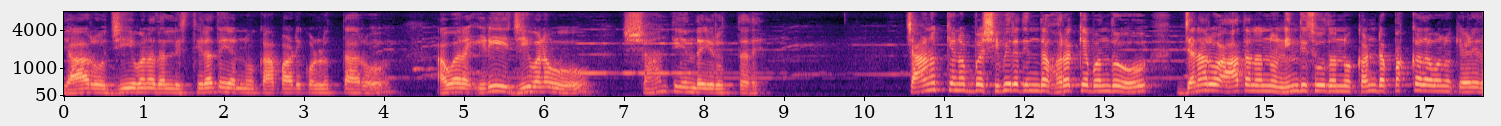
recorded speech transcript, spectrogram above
ಯಾರು ಜೀವನದಲ್ಲಿ ಸ್ಥಿರತೆಯನ್ನು ಕಾಪಾಡಿಕೊಳ್ಳುತ್ತಾರೋ ಅವರ ಇಡೀ ಜೀವನವು ಶಾಂತಿಯಿಂದ ಇರುತ್ತದೆ. ಚಾಣಕ್ಯನೊಬ್ಬ ಶಿಬಿರದಿಂದ ಹೊರಕ್ಕೆ ಬಂದು ಜನರು ಆತನನ್ನು ನಿಂದಿಸುವುದನ್ನು ಕಂಡ ಪಕ್ಕದವನು ಕೇಳಿದ,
